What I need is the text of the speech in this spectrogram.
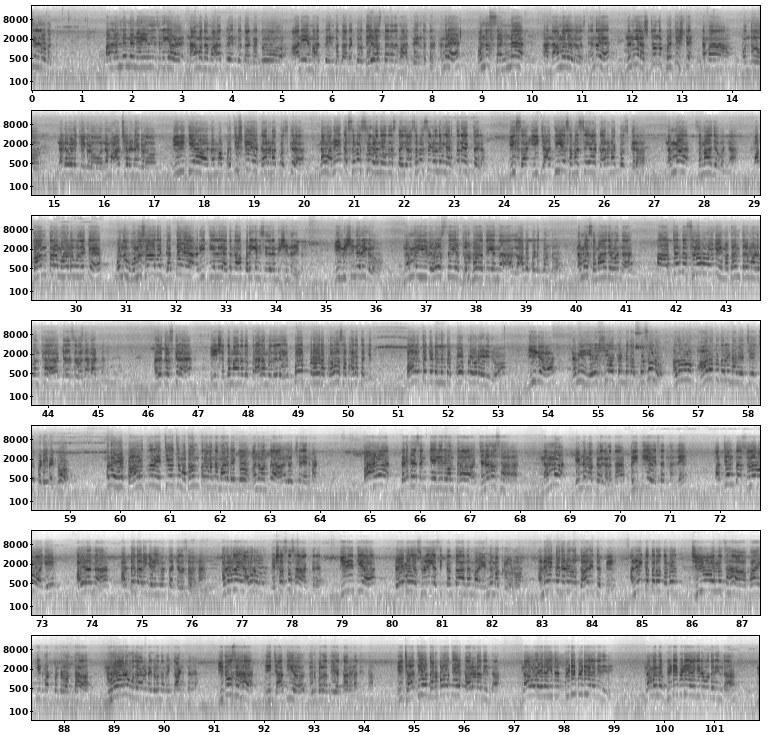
ಕೌನ್ಸಿಲ್ಗೆ ಹೋಗುತ್ತೆ ಆ ಲಂಡನ್ನ ನ್ಯಾಯಾಧೀಶರಿಗೆ ನಾಮದ ಮಹತ್ವ ಏನ್ ಗೊತ್ತಾಗ್ಬೇಕು? ಆನೆಯ ಮಹತ್ವ ಏನ್ ಗೊತ್ತಾಗ್ಬೇಕು? ದೇವಸ್ಥಾನದ ಮಹತ್ವ ಏನ್ ಗೊತ್ತಾಗ್ಬೇಕು? ಅಂದ್ರೆ ಒಂದು ಸಣ್ಣ ನಾಮದ ವ್ಯವಸ್ಥೆ. ಅಂದ್ರೆ ನಮಗೆ ಅಷ್ಟೊಂದು ಪ್ರತಿಷ್ಠೆ. ನಮ್ಮ ಒಂದು ನಡವಳಿಕೆಗಳು, ನಮ್ಮ ಆಚರಣೆಗಳು ಈ ರೀತಿಯ ನಮ್ಮ ಪ್ರತಿಷ್ಠೆಯ ಕಾರಣಕ್ಕೋಸ್ಕರ ನಾವು ಅನೇಕ ಸಮಸ್ಯೆಗಳನ್ನು ಎದುರಿಸ್ತಾ ಇದ್ದೀವಿ. ಆ ಸಮಸ್ಯೆಗಳು ನಮಗೆ ಅರ್ಥನೇ ಆಗ್ತಾ ಇಲ್ಲ. ಈ ಸ, ಈ ಜಾತಿಯ ಸಮಸ್ಯೆಯ ಕಾರಣಕ್ಕೋಸ್ಕರ ನಮ್ಮ ಸಮಾಜವನ್ನ ಮತಾಂತರ ಮಾಡುವುದಕ್ಕೆ ಒಂದು ಉಲುಸಾದ ಗದ್ದೆಯ ರೀತಿಯಲ್ಲಿ ಅದನ್ನ ಪರಿಗಣಿಸಿದರೆ ಮಿಷಿನರಿಗಳು. ಈ ಮಿಷಿನರಿಗಳು ನಮ್ಮ ಈ ವ್ಯವಸ್ಥೆಯ ದುರ್ಬಲತೆಯನ್ನ ಲಾಭ ಪಡೆದುಕೊಂಡು ನಮ್ಮ ಸಮಾಜವನ್ನ ಅತ್ಯಂತ ಸುಲಭವಾಗಿ ಮತಾಂತರ ಮಾಡುವಂತಹ ಕೆಲಸವನ್ನ ಮಾಡ್ತಾರೆ. ಅದಕ್ಕೋಸ್ಕರ ಈ ಶತಮಾನದ ಪ್ರಾರಂಭದಲ್ಲಿ ಪೋಪ್ ರವರ ಪ್ರವಾಸ ಭಾರತಕ್ಕೆ ಭಾರತಕ್ಕೆ ಬಂದಂತ ಪೋಪ್ ರವರು ಹೇಳಿದ್ರು, ಈಗ ನಮಗೆ ಏಷ್ಯಾ ಖಂಡದ ಫಸಲು, ಅದರಲ್ಲೂ ಭಾರತದಲ್ಲಿ ನಾವು ಹೆಚ್ಚು ಹೆಚ್ಚು ಪಡಿಬೇಕು. ಅಂದ್ರೆ ಭಾರತದಲ್ಲಿ ಹೆಚ್ಚು ಹೆಚ್ಚು ಮತಾಂತರವನ್ನ ಮಾಡಬೇಕು ಅನ್ನುವಂತ ಯೋಚನೆಯನ್ನು ಮಾಡ್ತಾರೆ ಬಹಳ ಕಡಿಮೆ ಸಂಖ್ಯೆಯಲ್ಲಿರುವಂತಹ ಜನರು ಸಹ ನಮ್ಮ ಹೆಣ್ಣು ಮಕ್ಕಳುಗಳನ್ನ ಪ್ರೀತಿಯ ಹೆಸರಿನಲ್ಲಿ ಅತ್ಯಂತ ಸುಲಭವಾಗಿ ಅವರನ್ನ ಅಡ್ಡದಾರಿಗೆಳೆಯುವಂತ ಕೆಲಸವನ್ನ ಅದರಲ್ಲಿ ಅವರು ಯಶಸ್ಸು ಸಹ ಆಗ್ತಾರೆ. ಈ ರೀತಿಯ ಪ್ರೇಮದ ಸುಳಿಗೆ ಸಿಕ್ಕಂತ ನಮ್ಮ ಹೆಣ್ಣು ಮಕ್ಕಳುಗಳು ಅನೇಕ ತಪ್ಪಿ ಅನೇಕ ತರ ತಮ್ಮ ಜೀವವನ್ನು ಸಹ ಅಪಾಯಕ್ಕೀಡು ಮಾಡ್ಕೊಂಡಿರುವಂತಹ ನೂರಾರು ಉದಾಹರಣೆಗಳು ನಮಗೆ ಕಾಣ್ತವೆ. ಇದು ಸಹ ಈ ಜಾತಿಯ ದುರ್ಬಲತೆಯ ಕಾರಣದಿಂದ. ಈ ಜಾತಿಯ ದುರ್ಬಲತೆಯ ಕಾರಣದಿಂದ ನಾವೆಲ್ಲ ಏನಾಗಿದ್ರೆ ಬಿಡಿ ಬಿಡಿಯಾಗಿದ್ದೀವಿ ನಮ್ಮನ್ನ ಬಿಡಿ ಬಿಡಿಯಾಗಿರುವುದರಿಂದ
